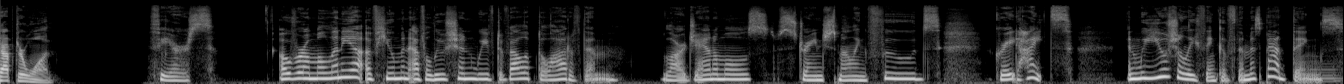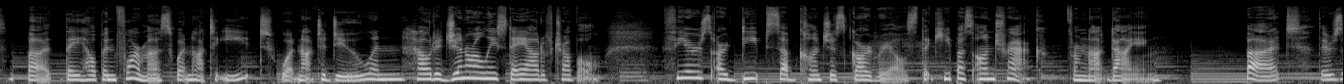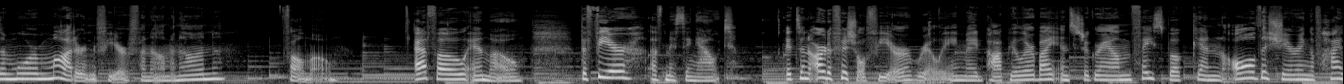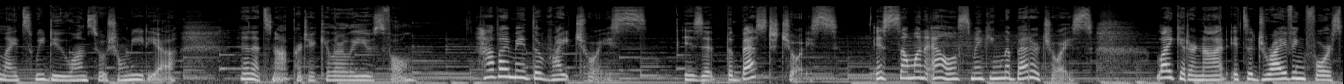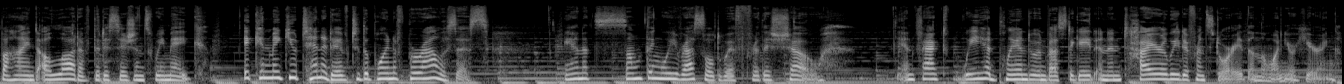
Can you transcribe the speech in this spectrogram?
Chapter 1 Fears. Over a millennia of human evolution, we've developed a lot of them large animals, strange smelling foods, great heights. And we usually think of them as bad things, but they help inform us what not to eat, what not to do, and how to generally stay out of trouble. Fears are deep subconscious guardrails that keep us on track from not dying. But there's a more modern fear phenomenon FOMO. F O M O. The fear of missing out. It's an artificial fear, really, made popular by Instagram, Facebook, and all the sharing of highlights we do on social media. And it's not particularly useful. Have I made the right choice? Is it the best choice? Is someone else making the better choice? Like it or not, it's a driving force behind a lot of the decisions we make. It can make you tentative to the point of paralysis. And it's something we wrestled with for this show. In fact, we had planned to investigate an entirely different story than the one you're hearing.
